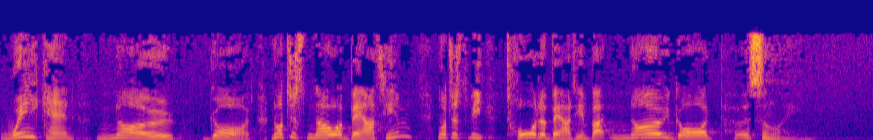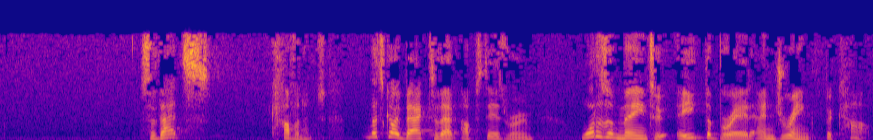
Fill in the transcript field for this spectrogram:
We can know God. Not just know about Him, not just be taught about Him, but know God personally. So that's covenant. Let's go back to that upstairs room. What does it mean to eat the bread and drink the cup?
